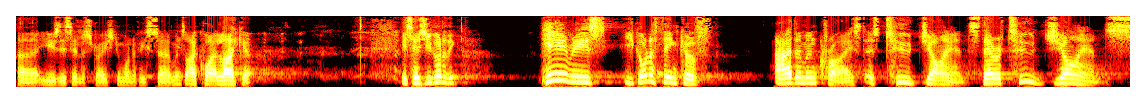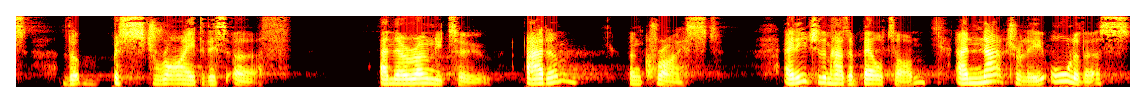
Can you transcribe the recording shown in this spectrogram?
uh, used this illustration in one of his sermons. I quite like it. He says you've got to think. Here is you've got to think of Adam and Christ as two giants. There are two giants that bestride this earth. And there are only two. Adam and Christ. And each of them has a belt on. And naturally, all of us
